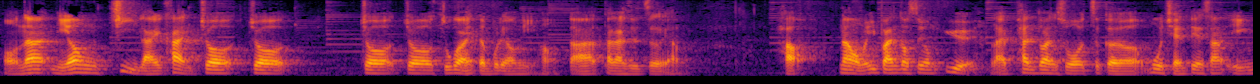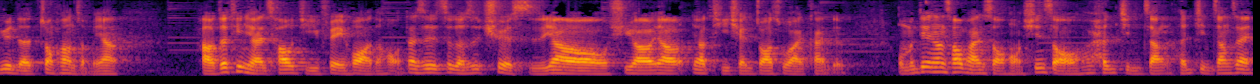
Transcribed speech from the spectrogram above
哦，那你用季来看就，就就就就主管也等不了你哈，大大概是这样。好，那我们一般都是用月来判断说这个目前电商营运的状况怎么样。好，这听起来超级废话的吼，但是这个是确实要需要要要提前抓出来看的。我们电商操盘手吼，新手很紧张，很紧张在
